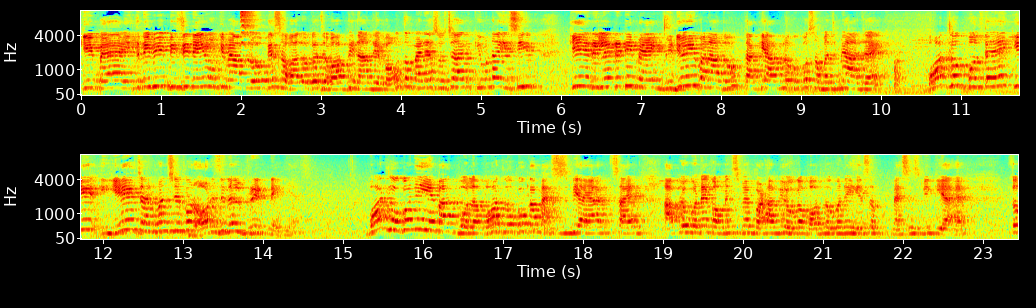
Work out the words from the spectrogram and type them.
कि मैं इतनी भी बिज़ी नहीं हूँ कि मैं आप लोगों के सवालों का जवाब भी ना दे पाऊँ। तो मैंने सोचा, क्यों ना इसी के रिलेटेड ही मैं एक वीडियो ही बना दूँ, ताकि आप लोगों को समझ में आ जाए। बहुत लोग बोलते हैं कि ये जर्मन शेफर ओरिजिनल ब्रीड नहीं है। बहुत लोगों ने ये बात बोला, बहुत लोगों का मैसेज भी आया, शायद आप लोगों ने कमेंट्स में पढ़ा भी होगा, बहुत लोगों ने ये सब मैसेज भी किया है। तो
